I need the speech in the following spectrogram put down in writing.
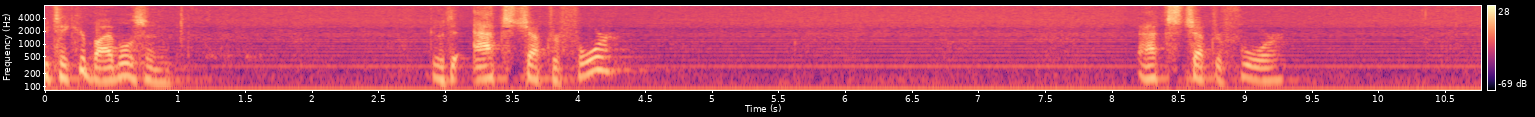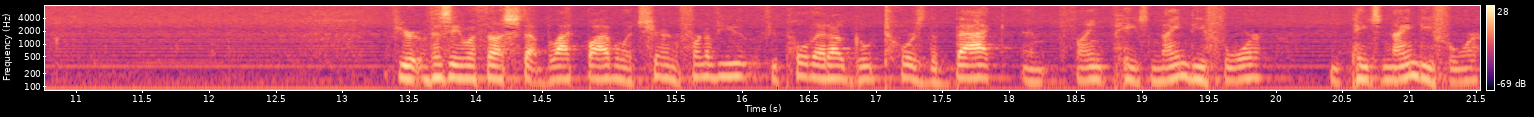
you take your Bibles and go to Acts chapter 4. Acts chapter 4. If you're visiting with us, that black Bible in the chair in front of you, if you pull that out, go towards the back and find page 94. Page 94.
